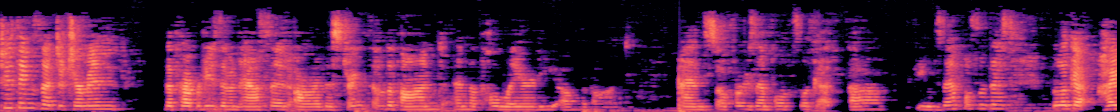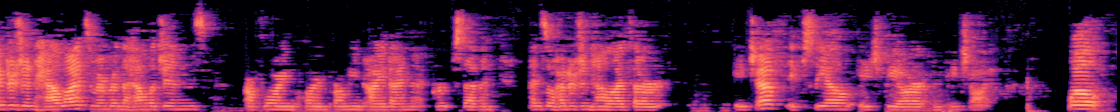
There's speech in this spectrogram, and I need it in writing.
two things that determine the properties of an acid are the strength of the bond and the polarity of the bond. And so for example, let's look at uh, a few examples of this. We look at hydrogen halides. Remember the halogens are fluorine, chlorine, bromine, iodine, that group 7. And so hydrogen halides are HF, HCl, HBr, and HI. Well,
